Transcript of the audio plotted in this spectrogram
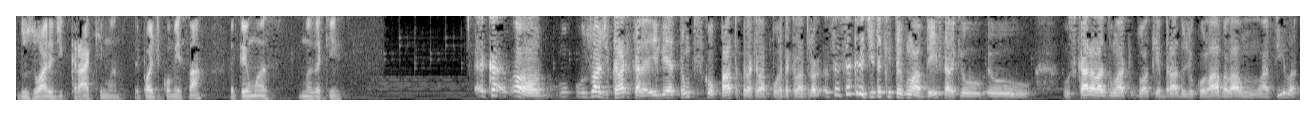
do usuário de crack, mano. Você pode começar? Eu tenho umas, umas aqui. É, ó, o usuário de crack, cara, ele é tão psicopata pelaquela porra daquela droga. Você, você acredita que teve uma vez, cara, que eu, eu os caras lá de uma, de uma quebrada onde eu colava lá, uma vila,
